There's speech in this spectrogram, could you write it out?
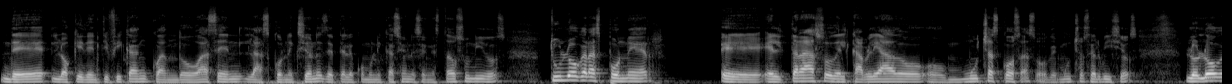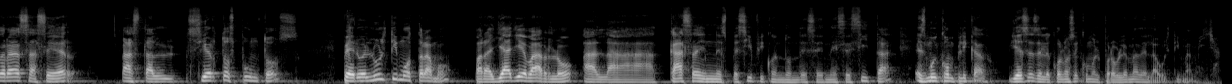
de lo que identifican cuando hacen las conexiones de telecomunicaciones en Estados Unidos. Tú logras poner eh, el trazo del cableado o muchas cosas o de muchos servicios, lo logras hacer hasta ciertos puntos, pero el último tramo, para ya llevarlo a la casa en específico en donde se necesita, es muy complicado. Y ese se le conoce como el problema de la última milla.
